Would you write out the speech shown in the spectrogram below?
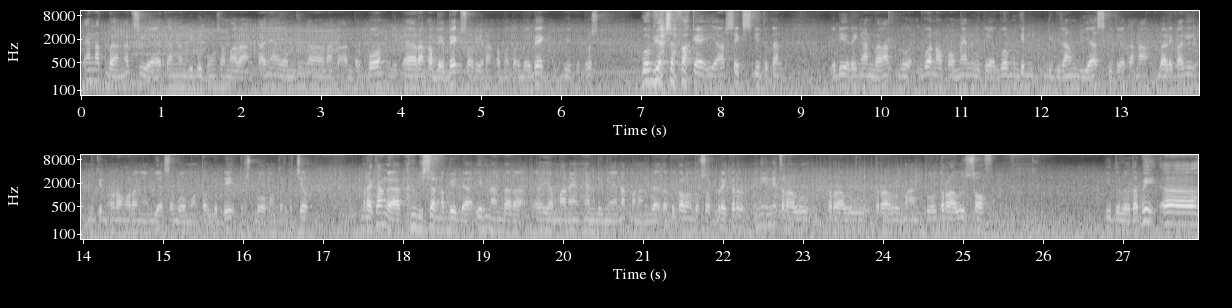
enak banget sih ya karena didukung sama rangkanya ya mungkin karena rangka underbone gitu, eh, rangka bebek sorry rangka motor bebek gitu terus gue biasa pakai ER6 gitu kan jadi ringan banget. Gua gua no comment gitu ya. Gua mungkin dibilang bias gitu ya. Karena balik lagi mungkin orang-orang yang biasa bawa motor gede terus bawa motor kecil mereka nggak akan bisa ngebedain antara uh, yang mana yang handlingnya enak mana enggak tapi kalau untuk shockbreaker ini ini terlalu terlalu terlalu mantul terlalu soft gitu loh. Tapi uh,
